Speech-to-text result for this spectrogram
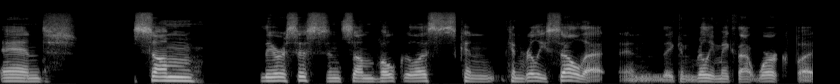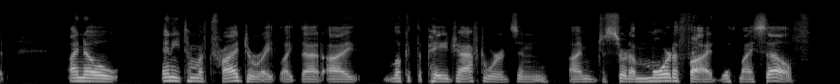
and some lyricists and some vocalists can can really sell that and they can really make that work but i know anytime i've tried to write like that i look at the page afterwards and i'm just sort of mortified with myself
